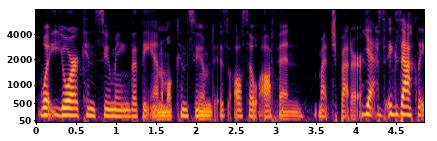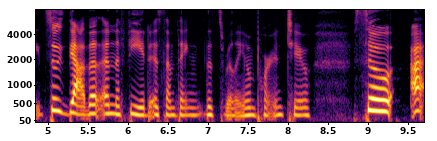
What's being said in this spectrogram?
what you're consuming that the animal consumed is also often much better. yes, exactly. So yeah, that and the feed is something that's really important too. So I,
